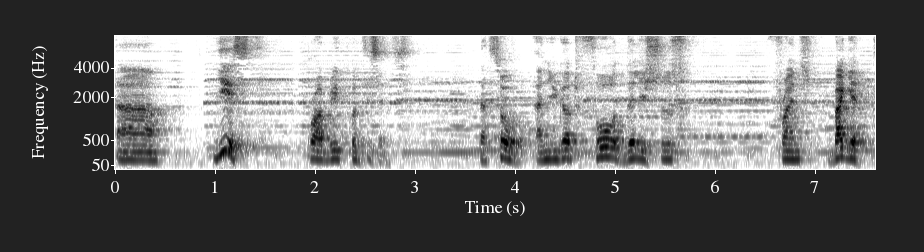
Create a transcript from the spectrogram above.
uh, yeast, probably 20 cents. That's all. And you got four delicious French baguette.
